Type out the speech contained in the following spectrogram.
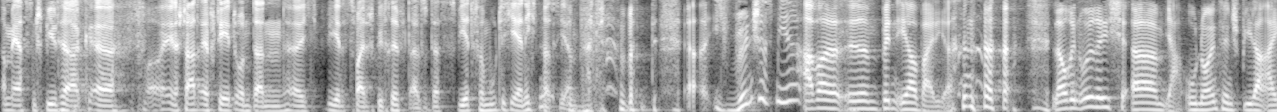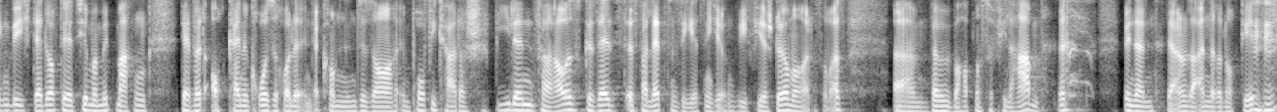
am ersten Spieltag äh, in der Startelf steht und dann äh, jedes zweite Spiel trifft. Also das wird vermutlich eher nicht passieren. ich wünsche es mir, aber äh, bin eher bei dir. Laurin Ulrich, ähm, ja, U19-Spieler eigentlich, der durfte jetzt hier mal mitmachen. Der wird auch keine große Rolle in der kommenden Saison im Profikader spielen, vorausgesetzt, es verletzen sich jetzt nicht irgendwie vier Stürmer oder sowas ähm, wenn wir überhaupt noch so viele haben, wenn dann der ein oder andere noch geht. Mhm.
